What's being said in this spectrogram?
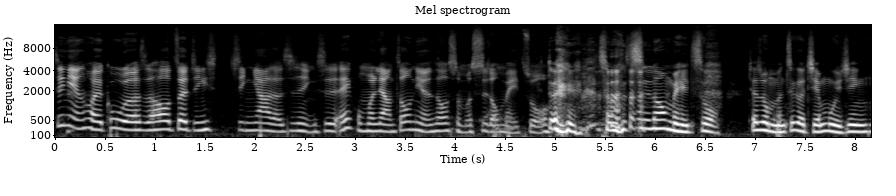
今年回顾的时候，最惊惊讶的事情是，哎、欸，我们两周年的时候什么事都没做，对，什么事都没做，就是我们这个节目已经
